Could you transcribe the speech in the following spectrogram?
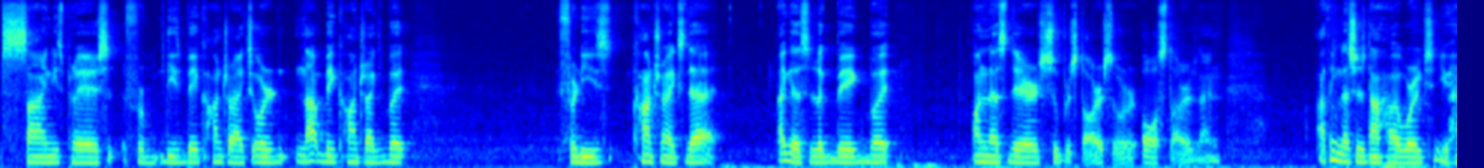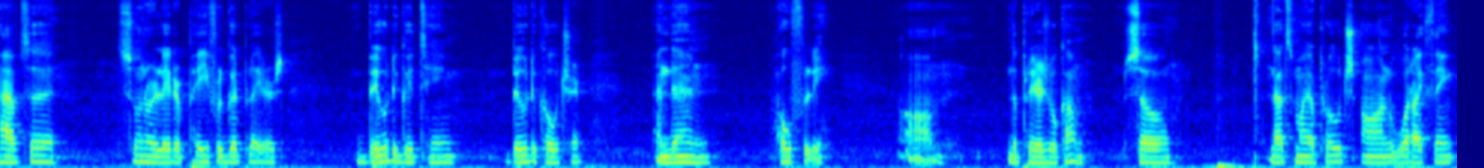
sign these players for these big contracts or not big contracts, but for these contracts that I guess look big, but unless they're superstars or all stars, and I think that's just not how it works. You have to sooner or later pay for good players, build a good team, build a culture, and then hopefully um, the players will come. So that's my approach on what I think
